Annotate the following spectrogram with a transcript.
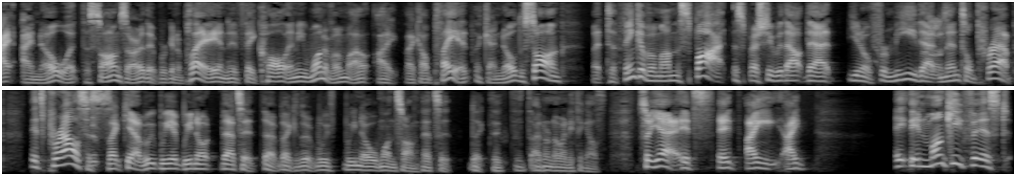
I, I know what the songs are that we're going to play. And if they call any one of them, I'll, I, like, I'll play it. Like I know the song, but to think of them on the spot, especially without that, you know, for me, that Paralysis. mental prep, it's paralysis. It's like, yeah, we, we, we know that's it. Uh, like we we know one song. That's it. Like the, the- I don't know anything else. So yeah, it's, it, I, I, in Monkey Fist,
